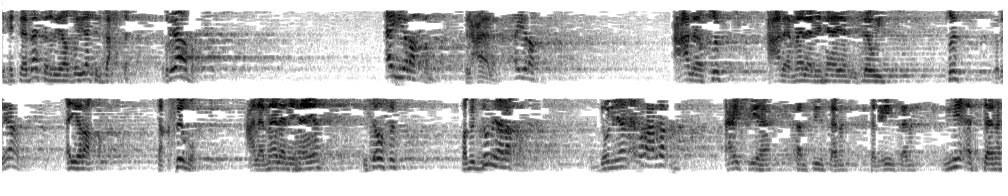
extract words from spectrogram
بحسابات الرياضيات البحتة. الرياضة. أي رقم في العالم؟ أي رقم؟ على صفر على ما لا نهاية يساوي صفر في الرياضة. أي رقم؟ تقسمه على ما لا نهاية يساوي صفر. طب الدنيا رقم. الدنيا عبارة عن رقم. اعيش فيها خمسين سنة سبعين سنة مئة سنة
